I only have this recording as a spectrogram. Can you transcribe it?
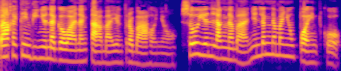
bakit hindi nyo nagawa ng tama yung trabaho nyo? So, yun lang naman. Yun lang naman yung point ko.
